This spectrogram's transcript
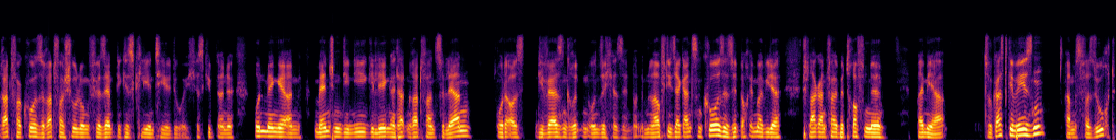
Radfahrkurse, Radfahrschulungen für sämtliches Klientel durch. Es gibt eine Unmenge an Menschen, die nie Gelegenheit hatten, Radfahren zu lernen oder aus diversen Gründen unsicher sind. Und im Laufe dieser ganzen Kurse sind auch immer wieder Schlaganfallbetroffene bei mir zu Gast gewesen, haben es versucht.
